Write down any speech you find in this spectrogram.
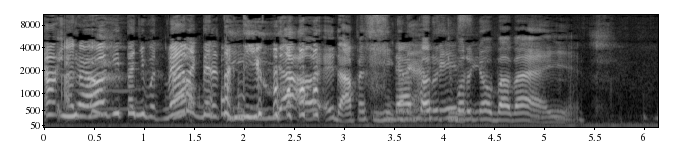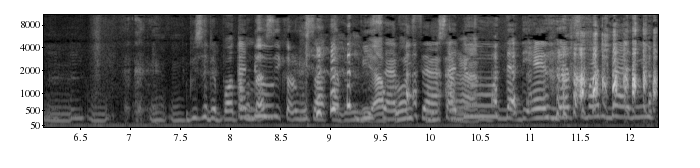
Oh iya, oh, kita nyebut merek dari tadi. iya oh, eh udah apa sih kan baru baru nyoba baik bisa dipotong nggak sih kalau misalkan di Bisa, upload bisa. kan? Aduh, udah di endorse Wardah nih.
